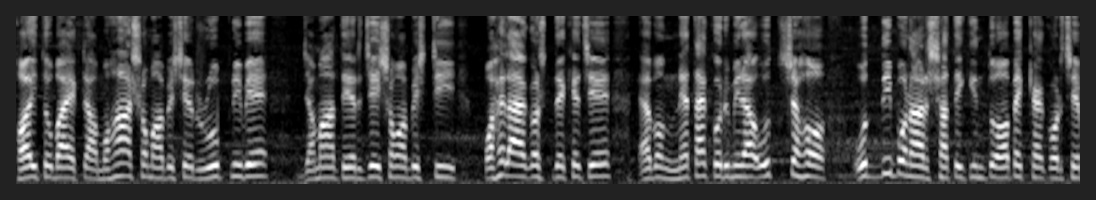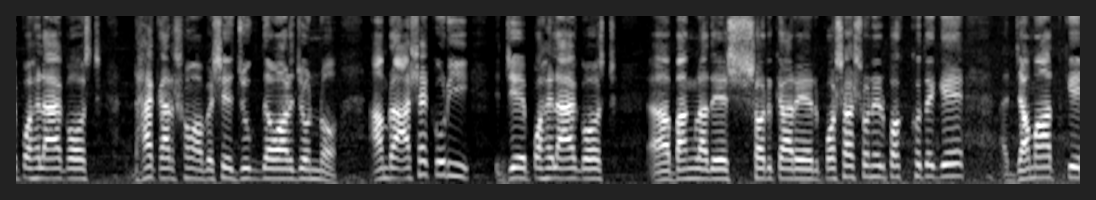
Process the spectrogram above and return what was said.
হয়তোবা একটা মহা সমাবেশের রূপ নিবে। জামাতের যে সমাবেশটি পহেলা আগস্ট দেখেছে এবং নেতাকর্মীরা উৎসাহ, উদ্দীপনার সাথে কিন্তু অপেক্ষা করছে পহেলা আগস্ট ঢাকার সমাবেশে যোগ দেওয়ার জন্য। আমরা আশা করি যে পহেলা আগস্ট বাংলাদেশ সরকারের প্রশাসনের পক্ষ থেকে জামাতকে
